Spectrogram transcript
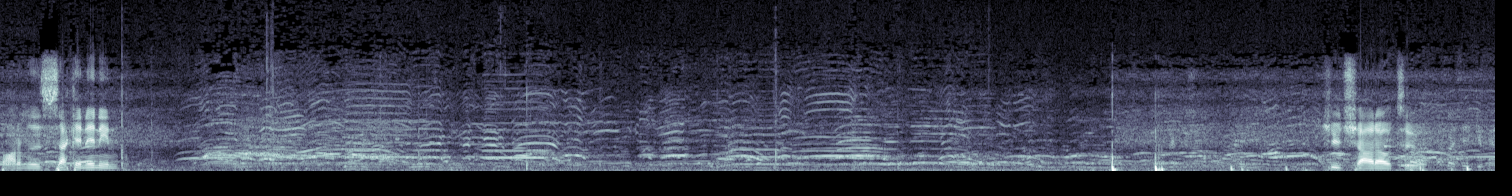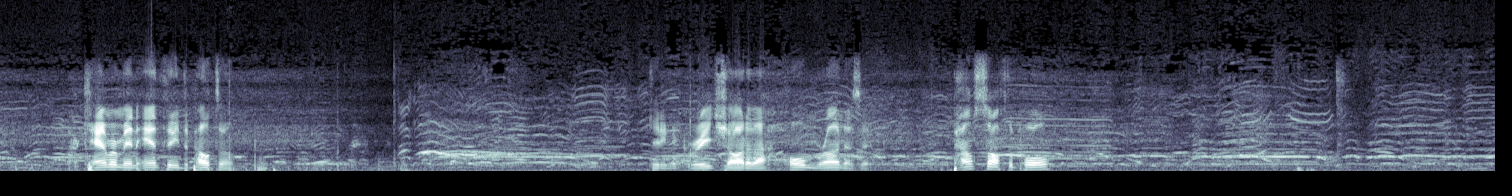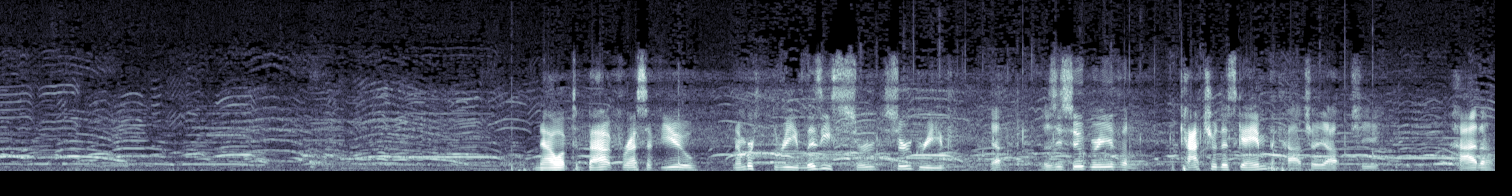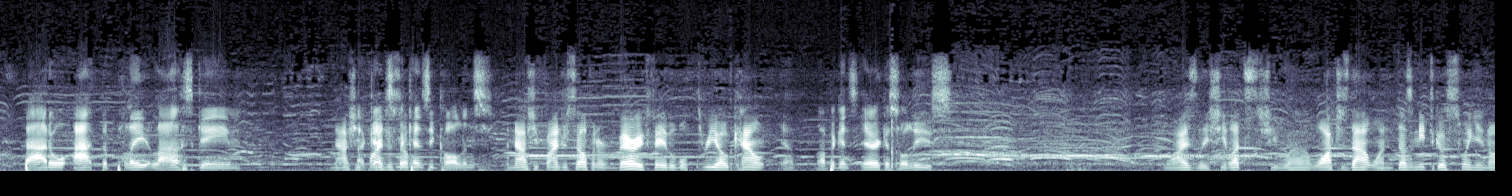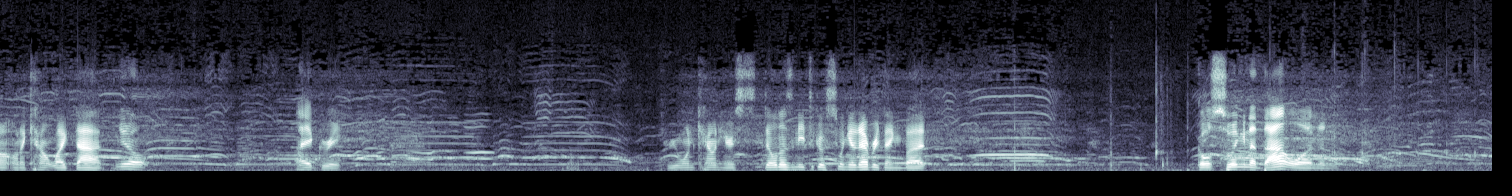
Bottom of the second inning. Huge shout out to our cameraman Anthony DePelto. Getting a great shot of that home run as it bounced off the pole. Now up to bat for SFU, number three, Lizzie Sur- Surgrieve, Lizzie Sue Grieve and the catcher this game. the catcher, yep, she had a battle at the plate last game Now she finds against herself, Mackenzie Collins. and now she finds herself in a very favorable 3-0 count. Yep, up against Erica Solis. Wisely, she lets she uh, watches that one. Doesn't need to go swinging on, on a count like that. You know, I agree. 3-1 count here. Still doesn't need to go swinging at everything, but Goes swinging at that one and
